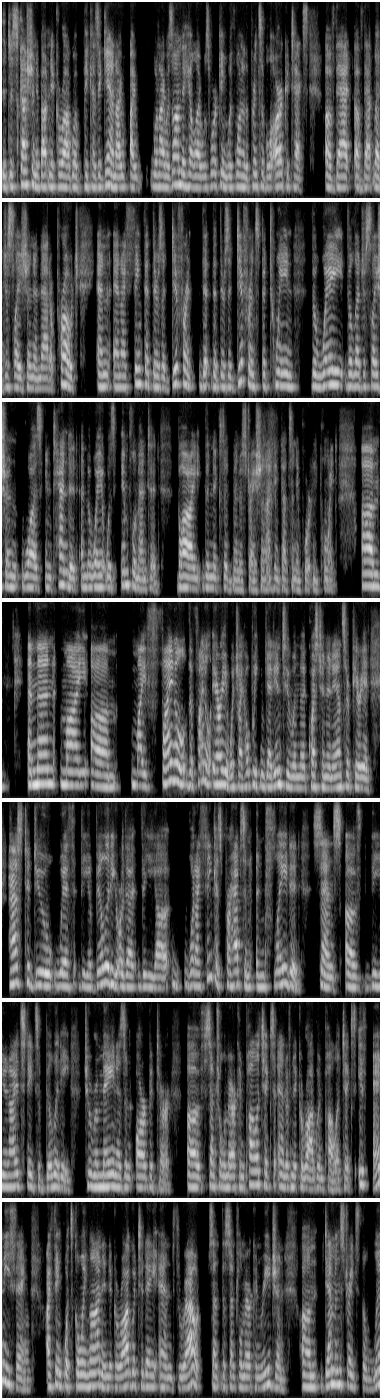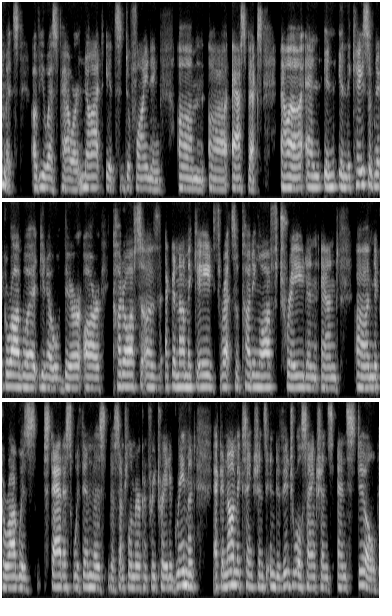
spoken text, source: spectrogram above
the discussion about Nicaragua because again, I, I when I was on the Hill, I was working with one of the principal architects of that of that legislation and that approach, and and I think that there's a different that, that there's a difference between the way the legislation was intended and the way it was implemented by the Nixon administration. I think that's an important point. Um, and then my um, my final the final area which i hope we can get into in the question and answer period has to do with the ability or the the uh, what i think is perhaps an inflated sense of the united states ability to remain as an arbiter of Central American politics and of Nicaraguan politics. If anything, I think what's going on in Nicaragua today and throughout the Central American region um, demonstrates the limits of US power, not its defining um, uh, aspects. Uh, and in, in the case of Nicaragua, you know, there are cutoffs of economic aid, threats of cutting off trade and, and uh, Nicaragua's status within the, the Central American Free Trade Agreement, economic sanctions, individual sanctions, and still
